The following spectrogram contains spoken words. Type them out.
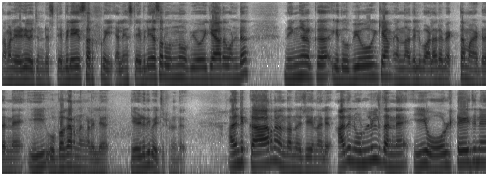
നമ്മൾ എഴുതി വെച്ചിട്ടുണ്ട് സ്റ്റെബിലൈസർ ഫ്രീ അല്ലെങ്കിൽ സ്റ്റെബിലൈസർ ഒന്നും ഉപയോഗിക്കാതെ കൊണ്ട് നിങ്ങൾക്ക് ഇത് ഉപയോഗിക്കാം എന്നതിൽ വളരെ വ്യക്തമായിട്ട് തന്നെ ഈ ഉപകരണങ്ങളിൽ എഴുതി വെച്ചിട്ടുണ്ട്. അതിന്റെ കാരണം എന്താണെന്ന് വെച്ച് കഴിഞ്ഞാൽ അതിനുള്ളിൽ തന്നെ ഈ വോൾട്ടേജിനെ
